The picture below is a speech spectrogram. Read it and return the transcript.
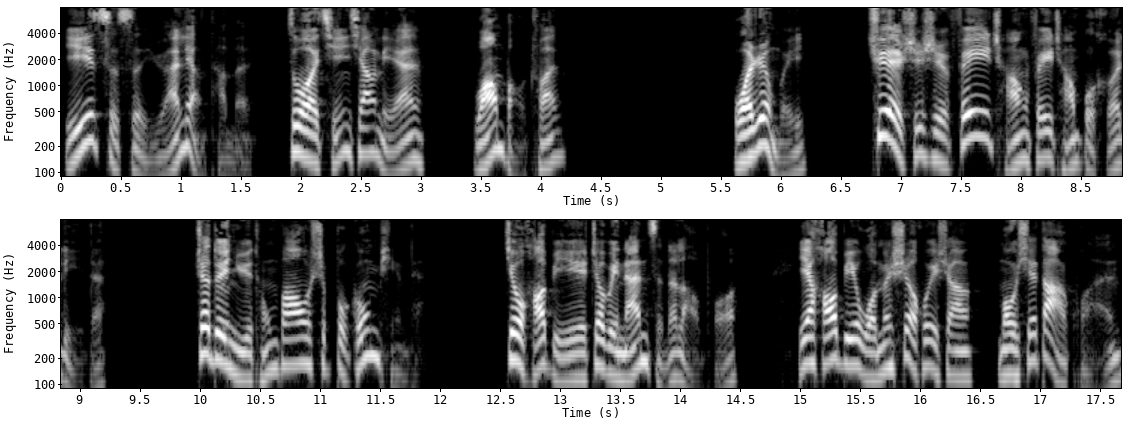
一次次原谅他们，做秦香莲、王宝钏。我认为，确实是非常非常不合理的。这对女同胞是不公平的，就好比这位男子的老婆，也好比我们社会上某些大款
